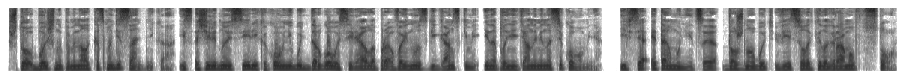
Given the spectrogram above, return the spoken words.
что больше напоминал космодесантника из очередной серии какого-нибудь дорогого сериала про войну с гигантскими инопланетянами-насекомыми. И вся эта амуниция, должно быть, весила килограммов сто.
